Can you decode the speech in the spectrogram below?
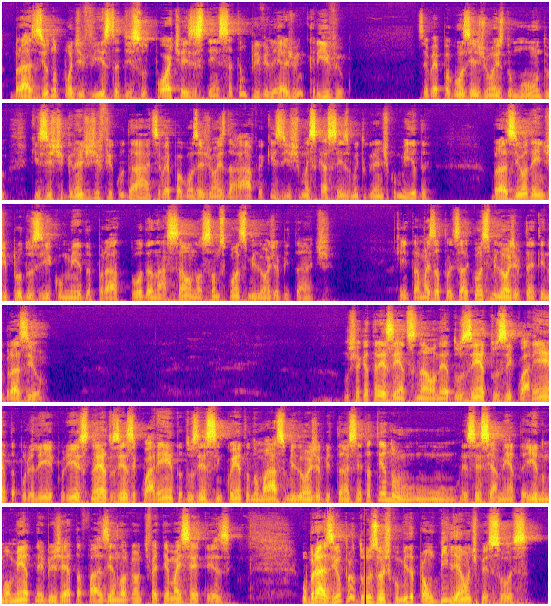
O Brasil, no ponto de vista de suporte à existência, tem um privilégio incrível. Você vai para algumas regiões do mundo que existe grande dificuldade. Você vai para algumas regiões da África que existe uma escassez muito grande de comida. O Brasil, além de produzir comida para toda a nação, nós somos quantos milhões de habitantes? Quem está mais atualizado? Quantos milhões de habitantes tem no Brasil? Não chega a 300, não, né? 240 por ali, por isso, né? 240, 250 no máximo milhões de habitantes. Está tendo um, um, recenseamento aí no momento, né? o IBGE está fazendo, logo a gente vai ter mais certeza. O Brasil produz hoje comida para um bilhão de pessoas.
